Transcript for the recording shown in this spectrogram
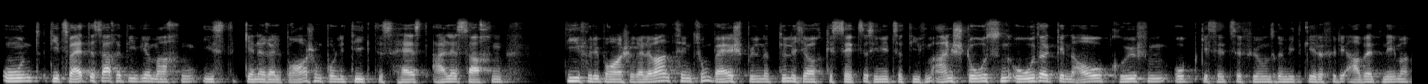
Und die zweite Sache, die wir machen, ist generell Branchenpolitik. Das heißt, alle Sachen, die für die Branche relevant sind, zum Beispiel natürlich auch Gesetzesinitiativen anstoßen oder genau prüfen, ob Gesetze für unsere Mitglieder, für die Arbeitnehmer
